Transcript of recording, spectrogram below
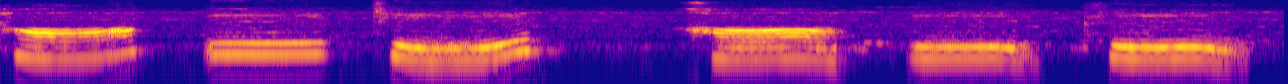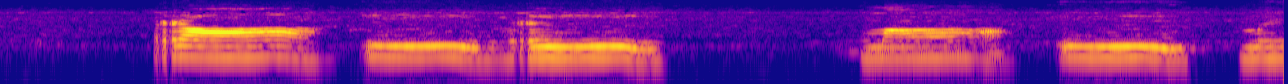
ทออือถือ คออือคือ รออือรือ มออือมื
